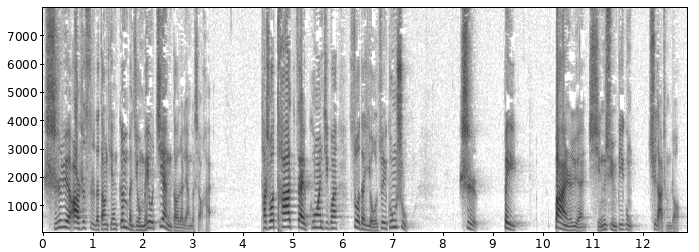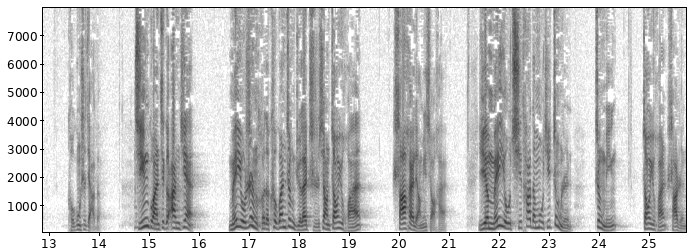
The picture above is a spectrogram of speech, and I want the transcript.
十月二十四日的当天根本就没有见到这两个小孩。他说他在公安机关做的有罪供述，是被办案人员刑讯逼供、屈打成招，口供是假的。尽管这个案件没有任何的客观证据来指向张玉环杀害两名小孩，也没有其他的目击证人证明张玉环杀人，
